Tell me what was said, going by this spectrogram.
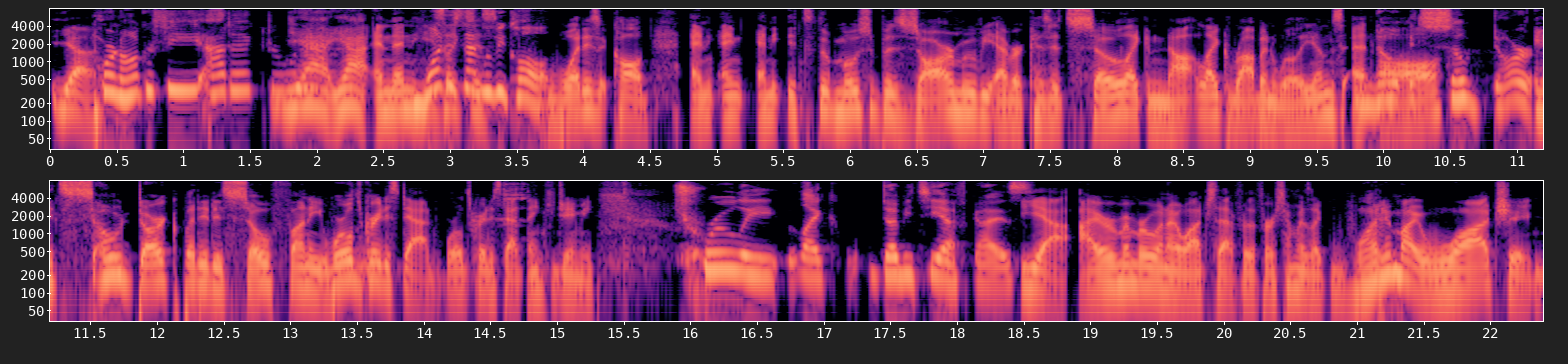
yeah, Pornography addict. Or yeah, whatever? yeah. And then he's What like is that this- movie called? What is it called? And and and it's the most bizarre movie ever because it's so like not like Robin Williams at no, all. it's so dark. It's so dark, but it is so funny. World's greatest dad. World's greatest dad. Thank you, Jamie. truly like WTF, guys. Yeah, I remember when I watched that for the first time. I was like, "What am I watching?"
